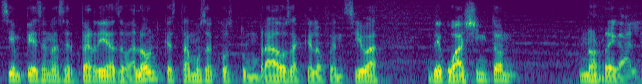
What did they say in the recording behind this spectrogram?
si empiezan a hacer pérdidas de balón, que estamos acostumbrados a que la ofensiva de Washington nos regale.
